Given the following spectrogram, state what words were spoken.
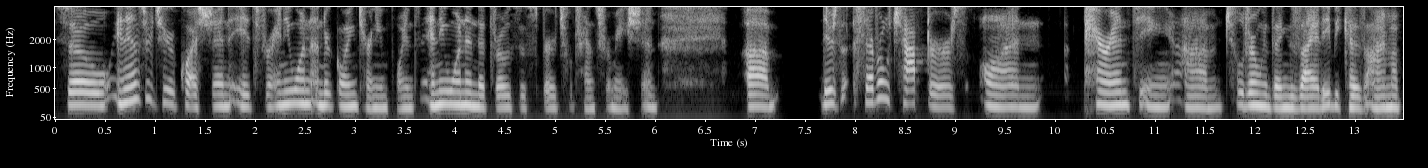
So, in answer to your question, it's for anyone undergoing turning points, anyone in the throes of spiritual transformation. Um, there's several chapters on parenting um, children with anxiety because I'm a,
